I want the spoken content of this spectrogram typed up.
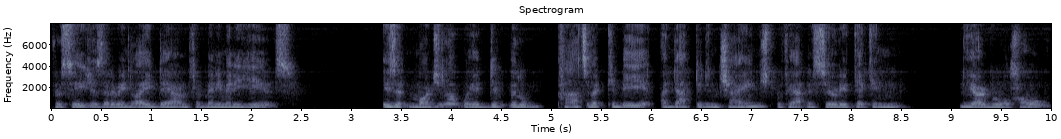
procedures that have been laid down for many, many years? Is it modular where little parts of it can be adapted and changed without necessarily affecting the overall whole?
